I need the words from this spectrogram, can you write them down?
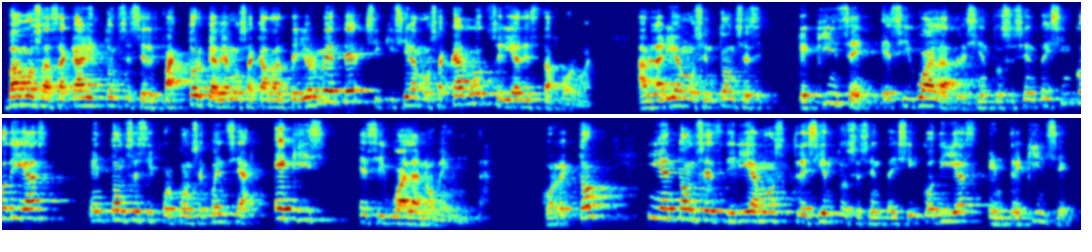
Vamos a sacar entonces el factor que habíamos sacado anteriormente. Si quisiéramos sacarlo, sería de esta forma. Hablaríamos entonces que 15 es igual a 365 días, entonces y por consecuencia X es igual a 90. ¿Correcto? Y entonces diríamos 365 días entre 15.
